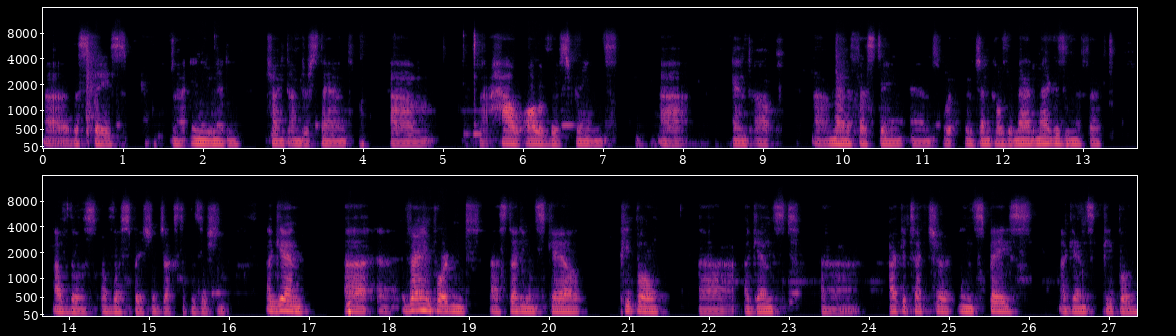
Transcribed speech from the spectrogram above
the space in Unity trying to understand um, how all of those screens uh, end up uh, manifesting and what Jen calls the Mad Magazine effect of those of those spatial juxtaposition. Again, uh, very important uh, study in scale, people uh, against uh, architecture in space, against people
